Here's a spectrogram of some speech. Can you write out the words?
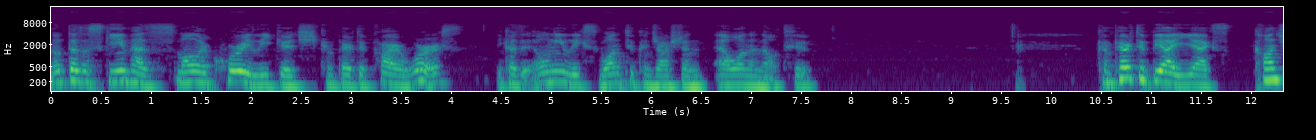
Note that the scheme has smaller query leakage compared to prior works because it only leaks one two conjunction L1 and L2. Compared to BIEX, conj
